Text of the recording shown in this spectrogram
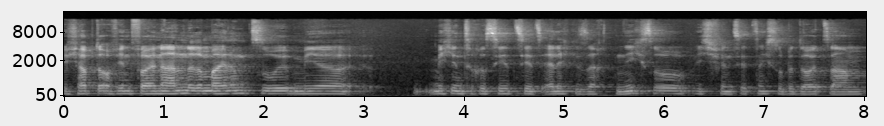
ich habe da auf jeden Fall eine andere Meinung zu mir. Mich interessiert es jetzt ehrlich gesagt nicht so. Ich finde es jetzt nicht so bedeutsam.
